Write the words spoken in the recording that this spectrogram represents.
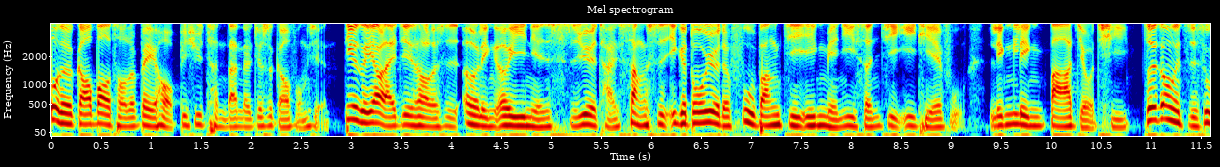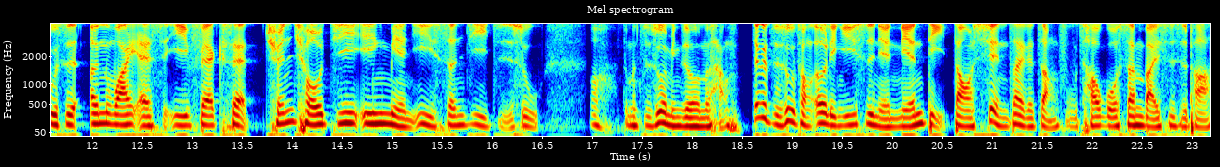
获得高报酬的背后，必须承担的就是高风险。第二个要来介绍的是，二零二一年十月才上市一个多月的富邦基因免疫生计 ETF 零零八九七，追踪的指数是 NYSE FactSet 全球基因免疫生计指数。哦，怎么指数的名字都那么长？这个指数从二零一四年年底到现在的涨幅超过三百四十趴，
